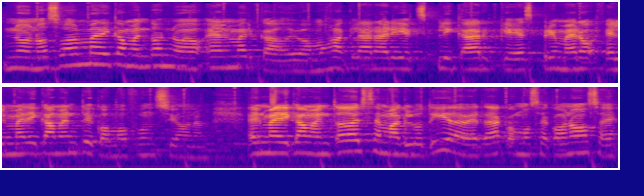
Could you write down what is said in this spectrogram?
No, no son medicamentos nuevos en el mercado y vamos a aclarar y explicar qué es primero el medicamento y cómo funciona. El medicamento del semaglutide, ¿verdad? Como se conoce,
